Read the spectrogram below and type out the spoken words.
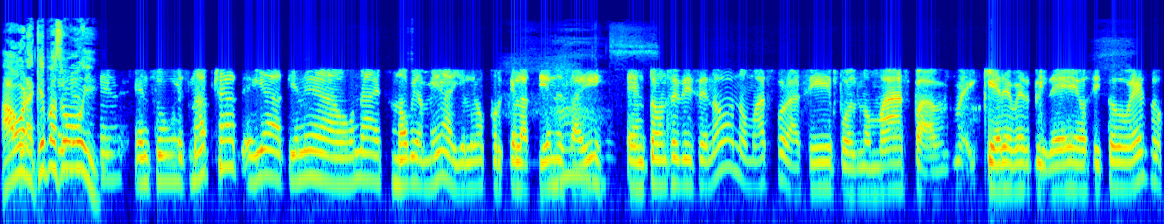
Ahora, ¿qué pasó Ella, hoy? En, en su Snapchat, ella tiene a una exnovia mía. y Yo le digo, ¿por qué la tienes Ah. ahí? Entonces dice, no, nomás por así, pues nomás para... Quiere ver videos y todo eso.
